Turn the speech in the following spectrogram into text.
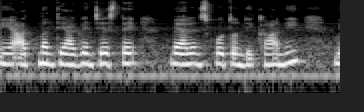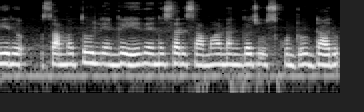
మీ ఆత్మను త్యాగం చేస్తే బ్యాలెన్స్ పోతుంది. కానీ మీరు సమతుల్యంగా ఏదైనా సరే సమానంగా చూసుకుంటూ ఉంటారు.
